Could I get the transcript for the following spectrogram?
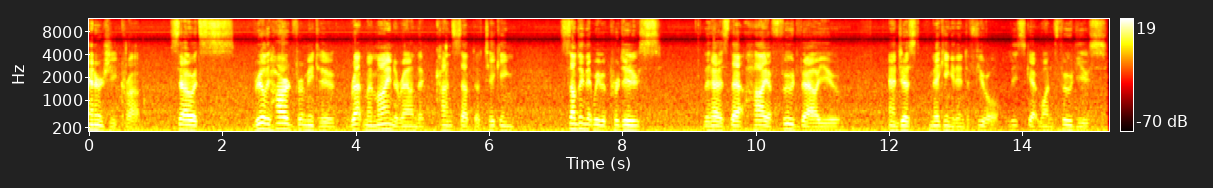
energy crop. So it's really hard for me to wrap my mind around the concept of taking something that we would produce that has that high a food value and just making it into fuel. At least get one food use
